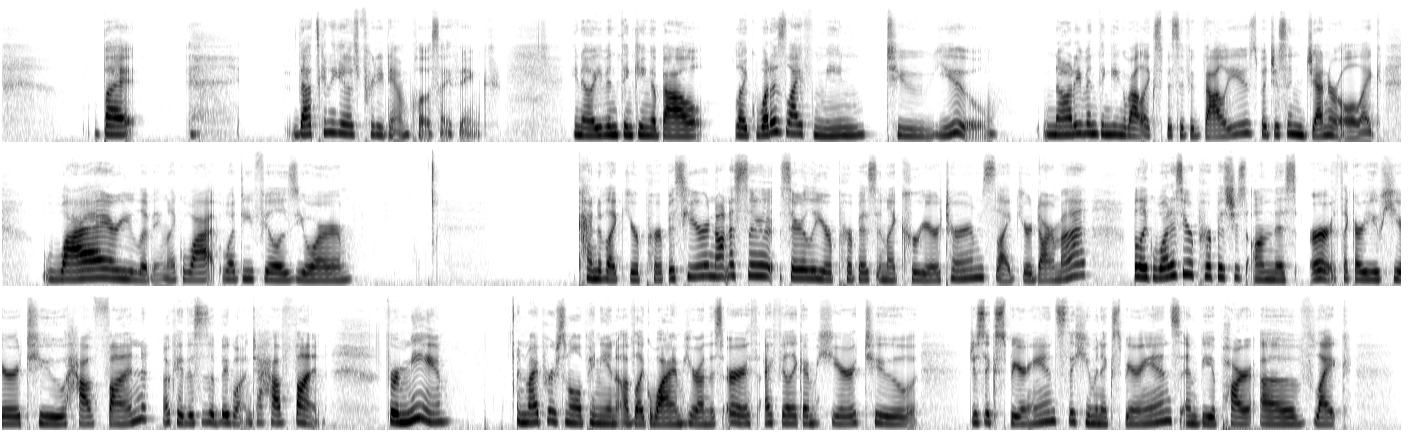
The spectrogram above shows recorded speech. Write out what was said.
But that's going to get us pretty damn close, I think. You know, even thinking about like, what does life mean to you? Not even thinking about like specific values, but just in general, like, why are you living? Like, what, what do you feel is your kind of like your purpose here, not necessarily your purpose in like career terms, like your dharma, but like what is your purpose just on this earth? Like, are you here to have fun? Okay, this is a big one to have fun. For me, in my personal opinion of like why I'm here on this earth, I feel like I'm here to just experience the human experience and be a part of like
